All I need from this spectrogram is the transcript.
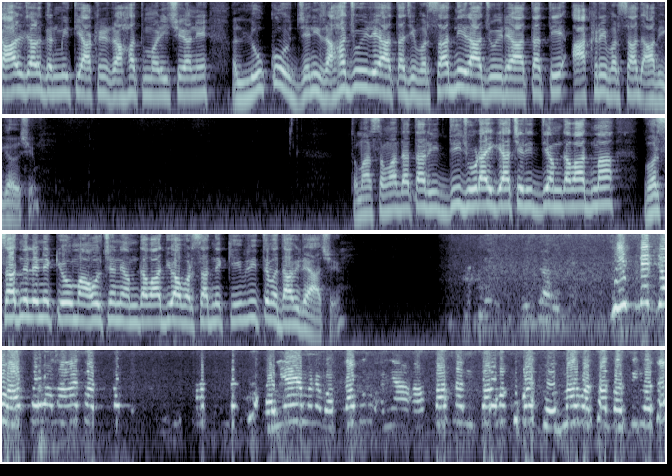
કાળજાળ ગરમીથી આખરે રાહત મળી છે અને લોકો જેની રાહ જોઈ રહ્યા હતા, જે વરસાદની રાહ જોઈ રહ્યા હતા, તે આખરે વરસાદ આવી ગયો છે. તમારા સંવાદદાતા રિદ્ધિ જોડાઈ ગયા છે. રિદ્ધિ, અમદાવાદમાં વરસાદને લઈને કેવો માહોલ છે અને અમદાવાદીઓ આ વરસાદને કેવી રીતે વધાવી રહ્યા છે? અહીંયા મને વસ્ત્રાપુર અહીંયા આસપાસના વિસ્તારોમાં ખૂબ જ ધોધમાર વરસાદ વરસી રહ્યો છે.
